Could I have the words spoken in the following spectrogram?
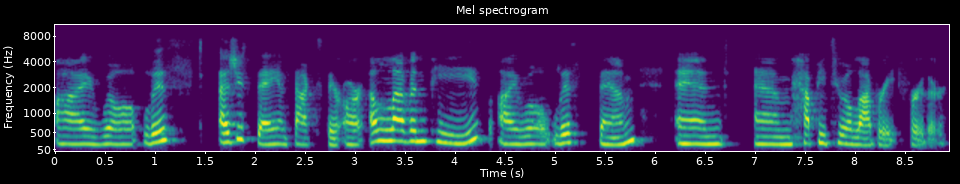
I will list, as you say, in fact, there are 11 P's. I will list them and am happy to elaborate further.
